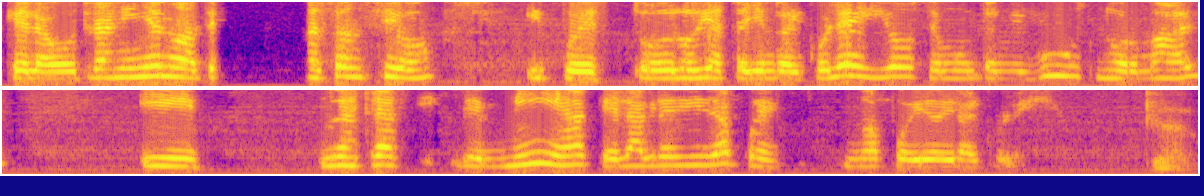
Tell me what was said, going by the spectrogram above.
Que la otra niña no ha tenido una sanción y pues todos los días está yendo al colegio, se monta en el bus normal y nuestras, de mi hija, que es la agredida, pues no ha podido ir al colegio. Claro.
